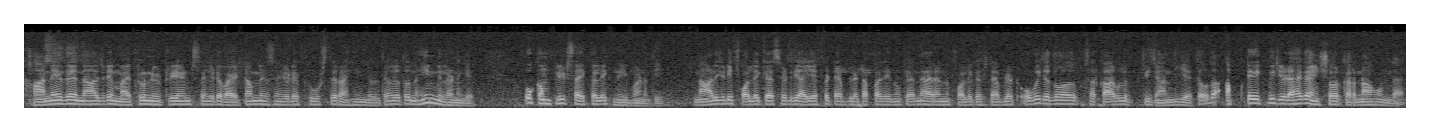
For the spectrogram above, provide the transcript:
ਖਾਣੇ ਦੇ ਨਾਲ ਜਿਹੜੇ ਮਾਈਕਰੋ ਨਿਊਟ੍ਰੀਐਂਟਸ ਨੇ ਜਿਹੜੇ ਵਿਟਾਮਿਨਸ ਨੇ ਜਿਹੜੇ ਫਰੂਟਸ ਦੇ ਰਾਹੀਂ ਮਿਲਦੇ ਨੇ ਉਹ ਜਦੋਂ ਨਹੀਂ ਮਿਲਣਗੇ, ਉਹ ਕੰਪਲੀਟ ਸਾਈਕਲ ਇੱਕ ਨਹੀਂ ਬਣਦੀ। ਨਾਲ ਹੀ ਜਿਹੜੀ ਫੋਲਿਕ ਐਸਿਡ ਦੀ ਆਈਐਫਏ ਟੈਬਲੇਟ ਆਪਾਂ ਜਿਹਨੂੰ ਕਹਿੰਦੇ ਆਇਰਨ ਫੋਲਿਕ ਐਸਿਡ ਟੈਬਲੇਟ ਉਹ ਵੀ ਜਦੋਂ ਸਰਕਾਰ ਵੱਲੋਂ ਦਿੱਤੀ ਜਾਂਦੀ ਹੈ, ਤਾਂ ਉਹਦਾ ਅਪਟੇਕ ਵੀ ਜਿਹੜਾ ਹੈਗਾ ਇਨਸ਼ੋਰ ਕਰਨਾ ਹੁੰਦਾ ਹੈ।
